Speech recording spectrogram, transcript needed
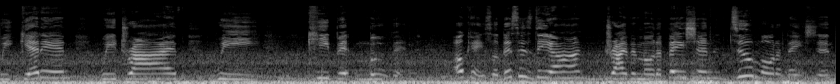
We get in, we drive, we keep it moving. Okay, so this is Dion, driving motivation, do motivation.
